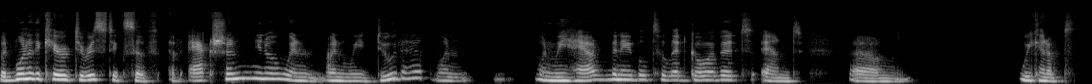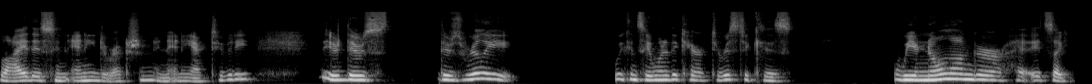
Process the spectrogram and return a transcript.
But one of the characteristics of of action, you know, when when we do that, when when we have been able to let go of it and um, we can apply this in any direction, in any activity, there, there's there's really we can say one of the characteristics is we are no longer it's like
